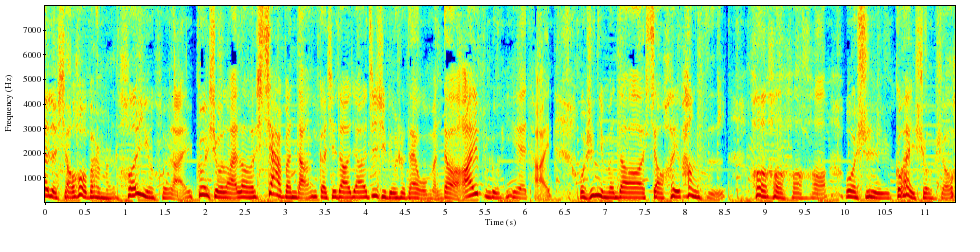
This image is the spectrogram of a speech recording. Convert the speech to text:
爱的小伙伴们，欢迎回来！怪兽来了下半档，感谢大家继续留守在我们的埃布鲁音乐台，我是你们的小黑胖子，哈哈哈哈！我是怪兽兽，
